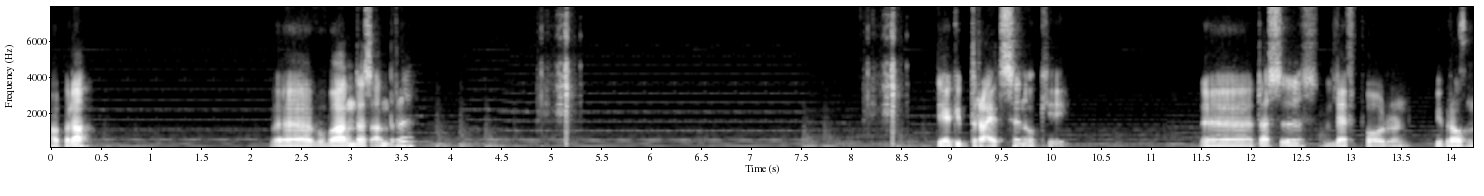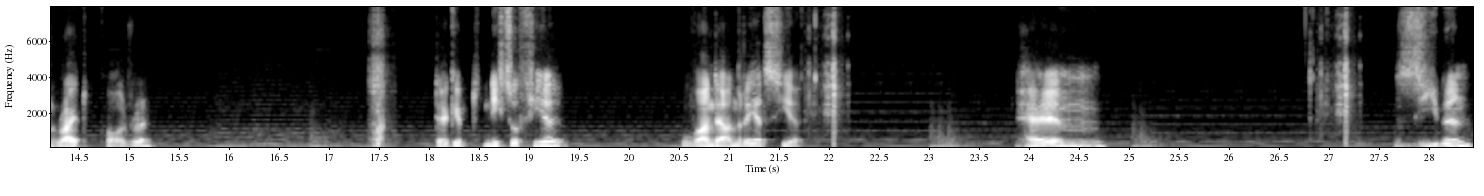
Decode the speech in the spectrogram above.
Hoppala. Äh, wo war denn das andere? Der gibt 13, okay. Äh, das ist Left Pauldron. Wir brauchen Right Pauldron. Der gibt nicht so viel. Wo war denn der andere jetzt? Hier. Helm. 7.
